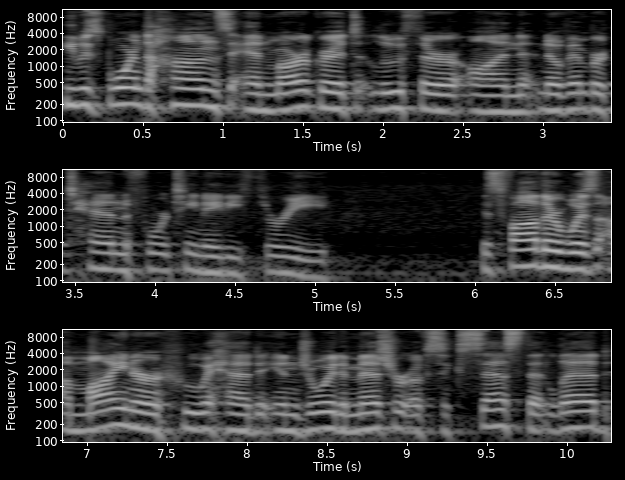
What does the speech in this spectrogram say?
He was born to Hans and Margaret Luther on November 10, 1483. His father was a miner who had enjoyed a measure of success that led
